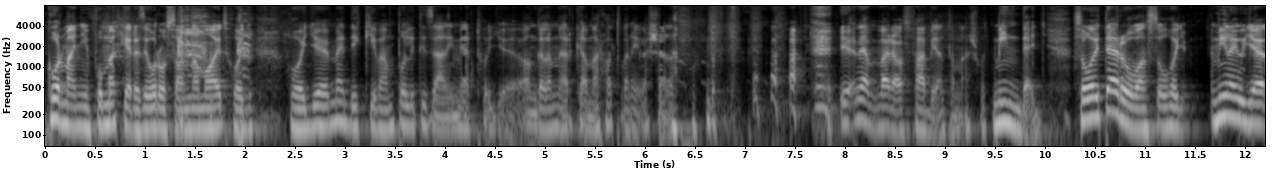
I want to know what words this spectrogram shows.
kormányinfo megkérdezi Orosz Anna majd, hogy, hogy meddig kíván politizálni, mert hogy Angela Merkel már 60 évesen lemondott. Nem, már az Fábián Tamás volt. Mindegy. Szóval itt erről van szó, hogy Milei ugye,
